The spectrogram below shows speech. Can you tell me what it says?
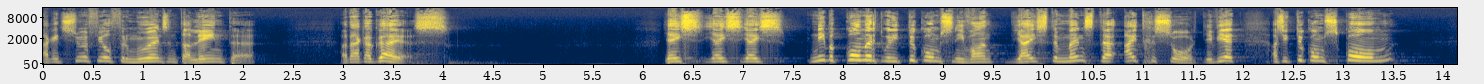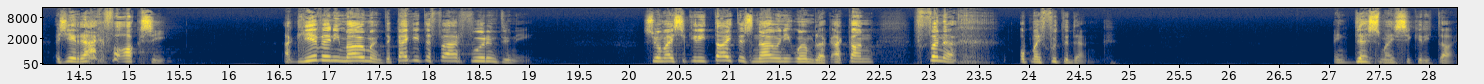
Ek het soveel vermoëns en talente dat ek okay is. Jy's jy's jy's nie bekommerd oor die toekoms nie want jy's ten minste uitgesort. Jy weet, as die toekoms kom, is jy reg vir aksie. Ek lewe in die moment. Ek kyk nie te ver vorentoe nie. So my sekuriteit is nou in die oomblik. Ek kan vinnig op my voete dink. En dis my sekuriteit.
